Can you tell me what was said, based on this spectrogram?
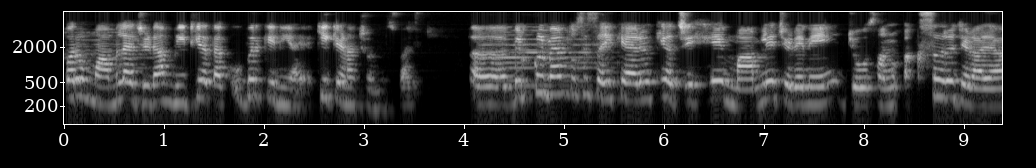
ਪਰ ਉਹ ਮਾਮਲਾ ਜਿਹੜਾ ਮੀਡੀਆ ਤੱਕ ਉੱਭਰ ਕੇ ਨਹੀਂ ਆਇਆ। ਕੀ ਕਹਿਣਾ ਚਾਹੁੰਦੇ ਇਸ ਬਾਰੇ? ਬਿਲਕੁਲ ਮੈਮ ਤੁਸੀਂ ਸਹੀ ਕਹਿ ਰਹੇ ਹੋ ਕਿ ਅਜਿਹੇ ਮਾਮਲੇ ਜਿਹੜੇ ਨੇ ਜੋ ਸਾਨੂੰ ਅਕਸਰ ਜਿਹੜਾ ਆ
